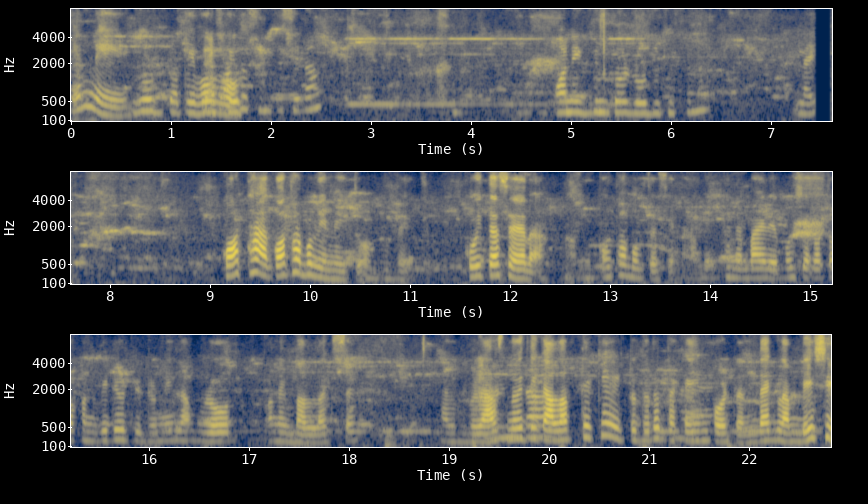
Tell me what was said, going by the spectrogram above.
এমনি কি বলব? অনেকদিন পর রোদ উঠেছে না? কথা কথা বলি নাই তো কইতাছে এরা। আমি কথা বলতেছি না। আমি এখানে বাইরে বসে কতক্ষণ ভিডিও টিডিও নিলাম। রোদ অনেক ভালো লাগছে। রাজনৈতিক আলাপ থেকে একটু দূরে থাকা ইম্পর্টেন্ট দেখলাম বেশি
